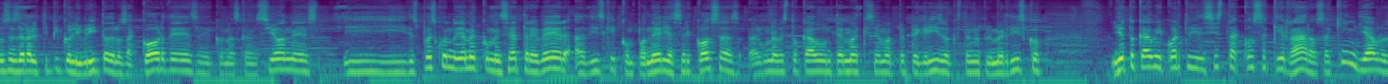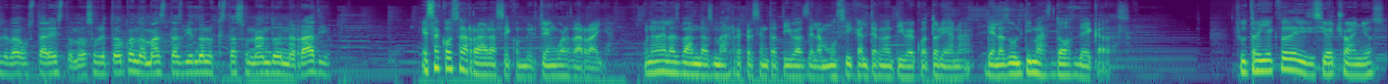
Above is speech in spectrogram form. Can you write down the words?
entonces era el típico librito de los acordes, eh, con las canciones. Y después cuando ya me comencé a atrever a disque componer y hacer cosas, alguna vez tocaba un tema que se llama Pepe Griso, que está en el primer disco. Y yo tocaba en mi cuarto y decía, esta cosa qué rara, o sea, ¿a quién diablos le va a gustar esto, no? Sobre todo cuando además estás viendo lo que está sonando en la radio. Esa cosa rara se convirtió en Guardarraya, una de las bandas más representativas de la música alternativa ecuatoriana de las últimas dos décadas. Su trayecto de 18 años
